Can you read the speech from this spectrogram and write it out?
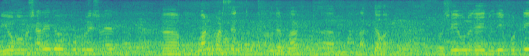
নিয়ম অনুসারে যে পপুলেশনের ওয়ান পার্সেন্ট আমাদের ব্লাড রাখতে হয়। তো সেই অনুযায়ী যদি ফোরটি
